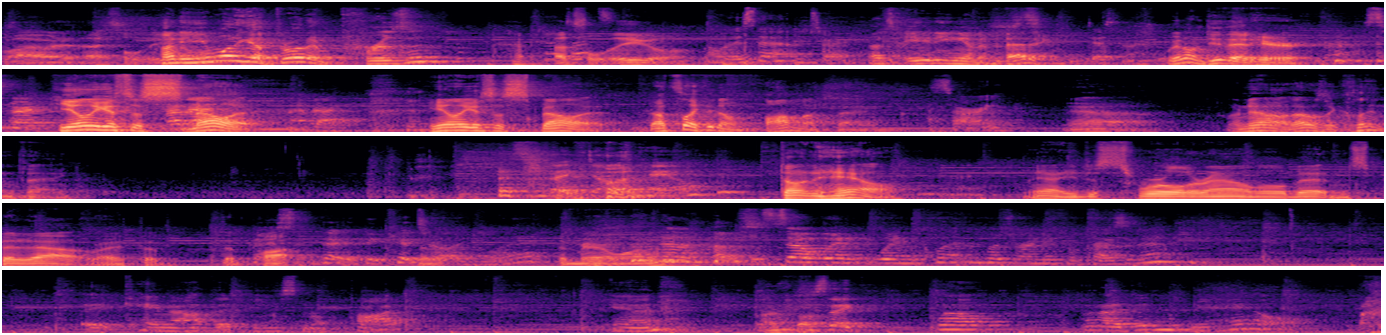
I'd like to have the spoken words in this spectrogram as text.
Why would it, that's illegal? Honey, you want to get thrown in prison? That's illegal. Oh, is that? I'm sorry. That's aiding and abetting. It. We don't do that here. Sorry. He only gets to smell it. My bad. He only gets to smell it. That's like an Obama thing. Sorry. Yeah. Oh, no, that was a Clinton thing. Like don't inhale. Don't inhale. Yeah, you just swirl it around a little bit and spit it out, right? The the pot, The, the kids are like, what? the marijuana. No, so when, when Clinton was running for president, it came out that he smoked pot. And, I and he's like, well, but I didn't inhale.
